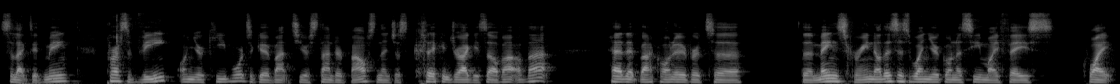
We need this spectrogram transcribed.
selected me. Press v on your keyboard to go back to your standard mouse and then just click and drag yourself out of that. Head it back on over to the main screen. Now this is when you're going to see my face quite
